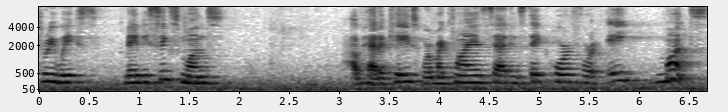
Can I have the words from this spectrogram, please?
three weeks, maybe six months, I've had a case where my client sat in state court for eight months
